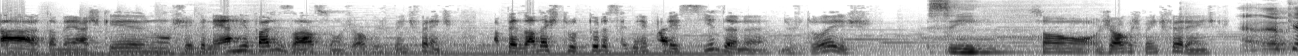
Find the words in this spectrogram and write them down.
Ah, eu também acho que não chega nem a rivalizar, são jogos bem diferentes. Apesar da estrutura ser bem parecida, né, dos dois. Sim. São jogos bem diferentes. É, é porque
